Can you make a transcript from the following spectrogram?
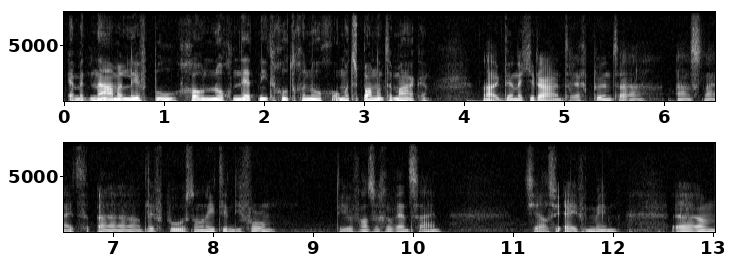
en met name Liverpool gewoon nog net niet goed genoeg om het spannend te maken? Nou, ik denk dat je daar een terecht punt aan, aan snijdt. Eh, want Liverpool is nog niet in die vorm die we van ze gewend zijn. Chelsea evenmin. Ehm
